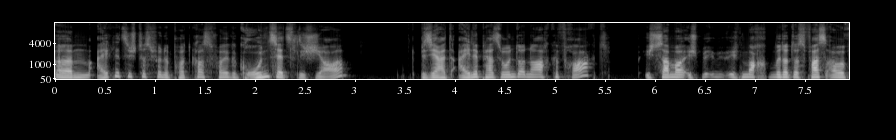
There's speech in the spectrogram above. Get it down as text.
Ähm, eignet sich das für eine Podcast-Folge? Grundsätzlich ja. Bisher hat eine Person danach gefragt ich sag mal, ich, ich mache wieder das Fass auf,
